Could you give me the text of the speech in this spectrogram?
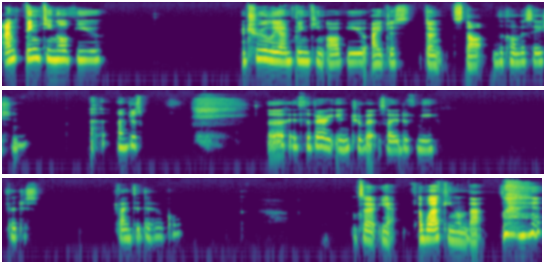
I'm thinking of you. Truly, I'm thinking of you. I just don't start the conversation. I'm just. Uh, it's the very introvert side of me that just finds it difficult. So, yeah, working on that.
